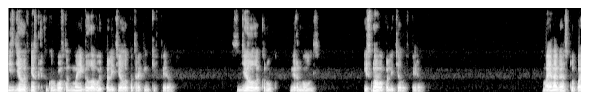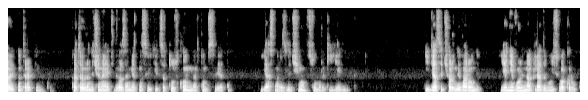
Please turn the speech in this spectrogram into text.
и, сделав несколько кругов над моей головой, полетела по тропинке вперед. Сделала круг, вернулась и снова полетела вперед. Моя нога ступает на тропинку, которая начинает едва заметно светиться тусклым мертвым светом, ясно различимым в сумраке ельника. Идя за черной вороной, я невольно оглядываюсь вокруг.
